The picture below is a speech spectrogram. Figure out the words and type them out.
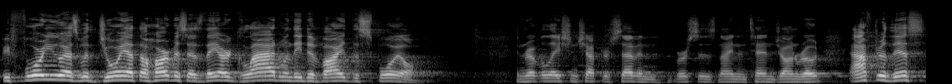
before you as with joy at the harvest, as they are glad when they divide the spoil. In Revelation chapter 7, verses 9 and 10, John wrote, After this,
